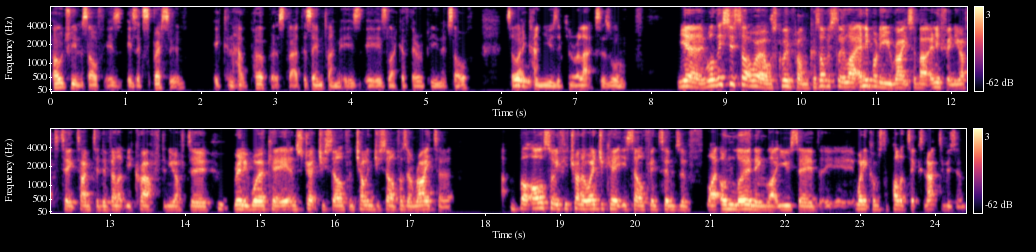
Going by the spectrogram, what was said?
poetry in itself is is expressive, it can have purpose, but at the same time, it is it is like a therapy in itself. So Ooh. I can use it to relax as well. Yeah, well, this is sort of where I was coming from because obviously, like anybody who writes about anything, you have to take time to develop your craft and you have to really work at it and stretch yourself and challenge yourself as a writer. But also, if you're trying to educate yourself in terms of like unlearning, like you say, when it comes to politics and activism,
